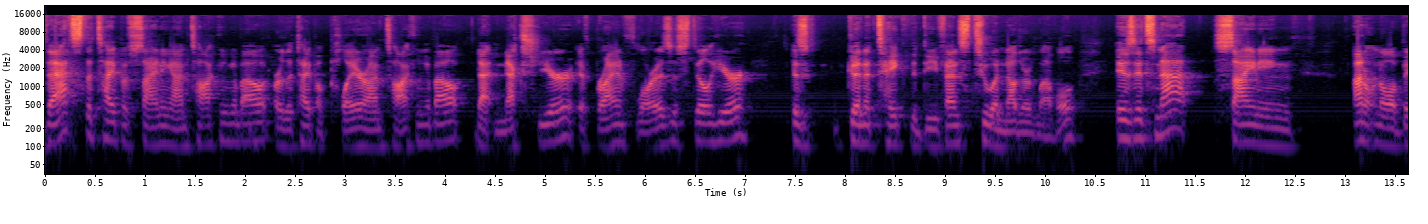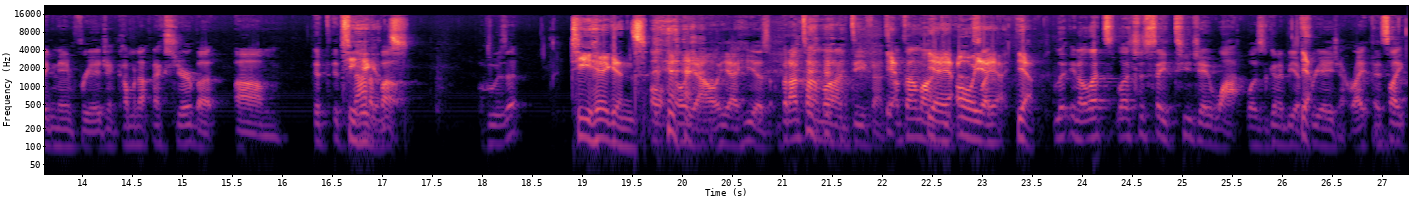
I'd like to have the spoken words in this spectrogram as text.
that's the type of signing I'm talking about, or the type of player I'm talking about that next year, if Brian Flores is still here, is going to take the defense to another level. Is it's not signing, I don't know, a big name free agent coming up next year, but um, it, it's T. not Higgins. about who is it? Tee Higgins. oh, oh, yeah, oh yeah, he is. But I'm talking about on defense. yeah. I'm talking about yeah, yeah. Oh yeah, like, yeah, yeah. You know, let's let's just say T.J. Watt was going to be a free agent, right? It's like,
